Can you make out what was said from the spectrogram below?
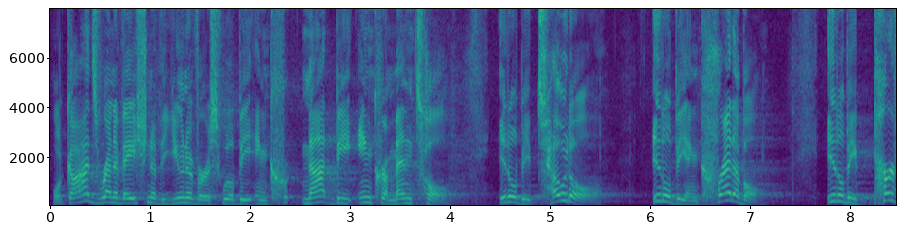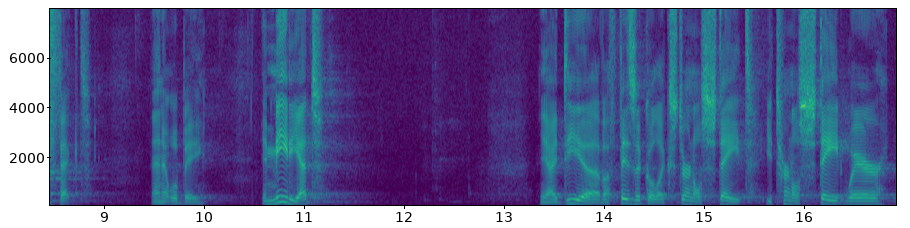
Well, God's renovation of the universe will be inc- not be incremental, it'll be total, it'll be incredible. It'll be perfect and it will be immediate. The idea of a physical external state, eternal state, where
